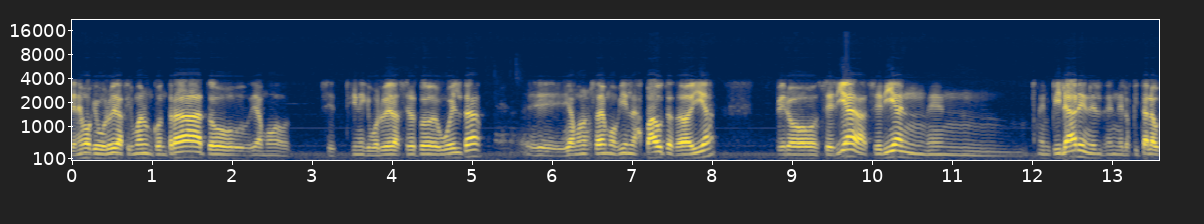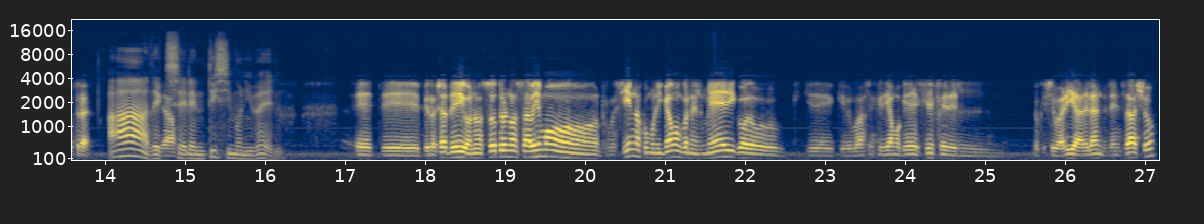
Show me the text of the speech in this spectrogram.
tenemos que volver a firmar un contrato, digamos, se tiene que volver a hacer todo de vuelta, eh, digamos, no sabemos bien las pautas todavía, pero sería, sería en en Pilar, en el, en el Hospital Austral. Ah, de excelentísimo nivel. Este, pero ya te digo, nosotros no sabemos, recién nos comunicamos con el médico que, que, que digamos que es el jefe del lo que llevaría adelante el ensayo,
